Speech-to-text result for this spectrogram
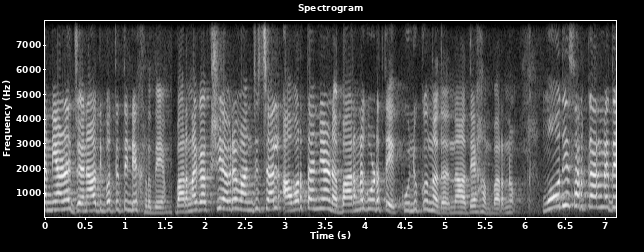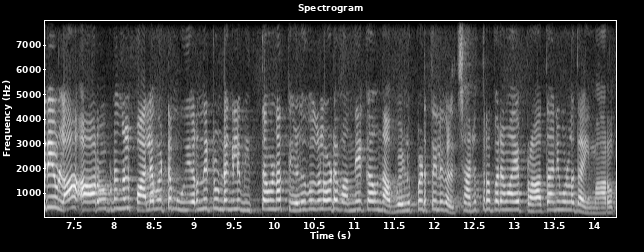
തന്നെയാണ് ജനാധിപത്യത്തിന്റെ ഹൃദയം. ഭരണകക്ഷി അവരെ വഞ്ചിച്ചാൽ അവർ തന്നെയാണ് ഭരണകൂടത്തെ കുലുക്കുന്നത് എന്ന് അദ്ദേഹം പറഞ്ഞു. മോദി സർക്കാരിനെതിരെയുള്ള ആരോപണങ്ങൾ പലവട്ടം ഉയർന്നിട്ടുണ്ടെങ്കിലും ഇത്തവണ തെളിവുകളോടെ വന്നേക്കാവുന്ന വെളിപ്പെടുത്തലുകൾ ചരിത്രപരമായ പ്രാധാന്യമുള്ളതായി മാറും.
